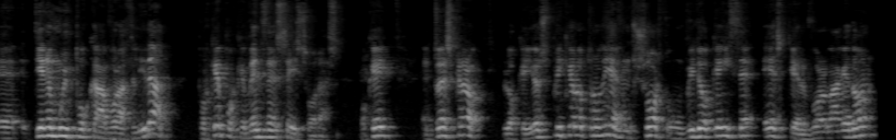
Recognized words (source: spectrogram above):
eh, tiene muy poca volatilidad. ¿Por qué? Porque vence en seis horas. ¿Ok? Entonces, claro, lo que yo expliqué el otro día en un short, un vídeo que hice, es que el Volkswagen,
